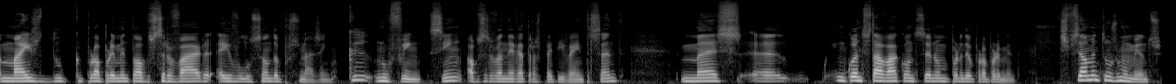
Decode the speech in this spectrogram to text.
mais do que propriamente observar a evolução da personagem. Que, no fim, sim, observando em retrospectiva é interessante, mas ah, enquanto estava a acontecer não me prendeu propriamente. Especialmente uns momentos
